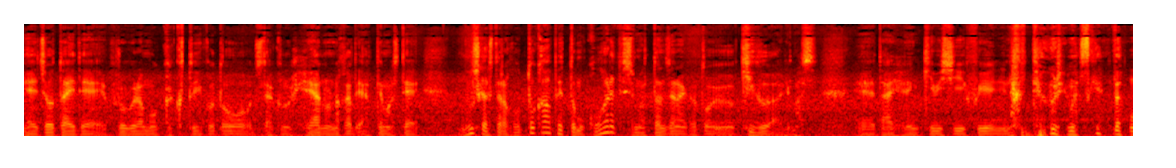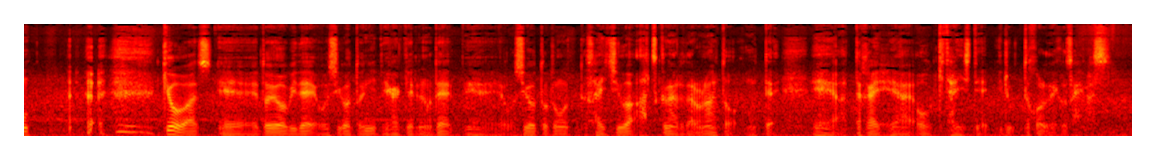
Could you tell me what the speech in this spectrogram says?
えー、状態でプログラムを書くということを自宅の部屋の中でやってましてもしかしたらホットカーペットも壊れてしまったんじゃないかという危惧があります、えー、大変厳しい冬になっておりますけれども。今日は、えー、土曜日でお仕事に出かけるので、えー、お仕事の最中は暑くなるだろうなと思って、えー、あったかい部屋を期待しているところでございます。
